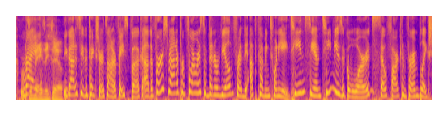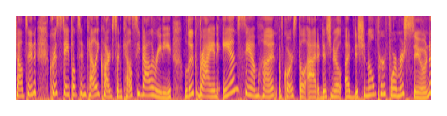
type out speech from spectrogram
It's Right. amazing, too. You got to see the picture. It's on our Facebook. Uh, the first round of performers have been revealed for the upcoming 2018 CMT Music Awards. So far confirmed Blake Shelton, Chris Stapleton, Kelly Clarkson, Kelsey Ballerini, Luke Bryan, and Sam Hunt. Of course, they'll add additional additional performers soon.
